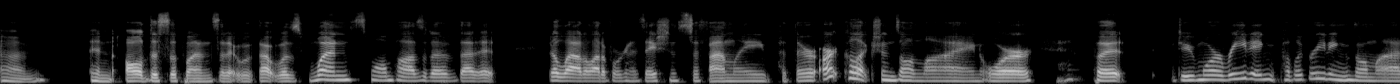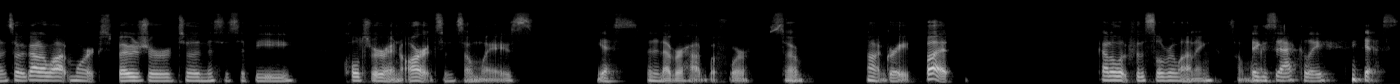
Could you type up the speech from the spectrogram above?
um, in all disciplines that it that was one small positive that it it allowed a lot of organizations to finally put their art collections online or put do more reading public readings online so it got a lot more exposure to mississippi culture and arts in some ways yes. than it ever had before so not great but got to look for the silver lining somewhere. Exactly. Yes.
